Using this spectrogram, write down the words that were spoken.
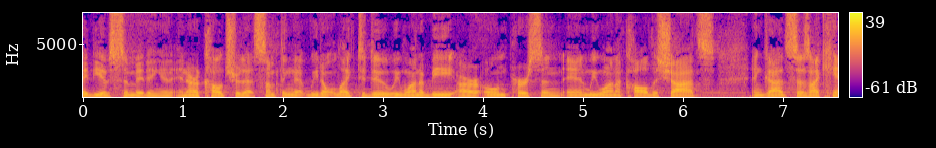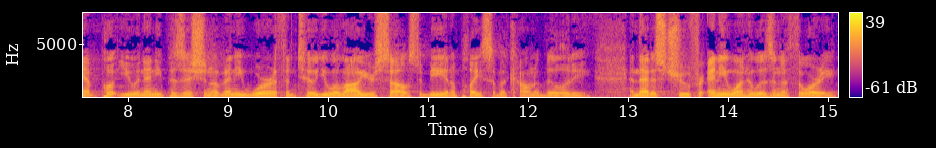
Idea of submitting. In our culture, that's something that we don't like to do. We want to be our own person and we want to call the shots. And God says, I can't put you in any position of any worth until you allow yourselves to be in a place of accountability. And that is true for anyone who is in authority.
